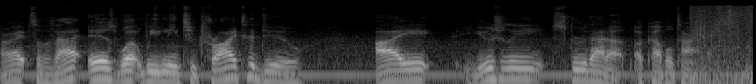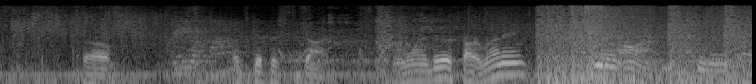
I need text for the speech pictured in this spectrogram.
All right, so that is what we need to try to do. I usually screw that up a couple times. So let's get this done. What we want to do is start running, shooting arms, shooting.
